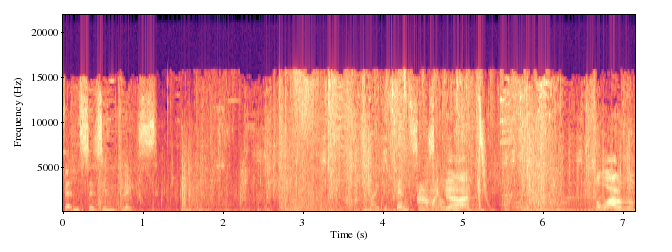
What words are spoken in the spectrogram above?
Defenses in place. My defenses Oh my god. It's a lot of them.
